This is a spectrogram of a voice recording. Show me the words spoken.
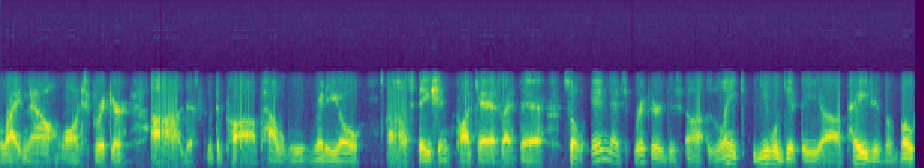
right now on Spreaker. Uh, that's with the uh, Power Groove Radio uh, station podcast right there. So in that Spreaker uh, link, you will get the uh, pages of both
